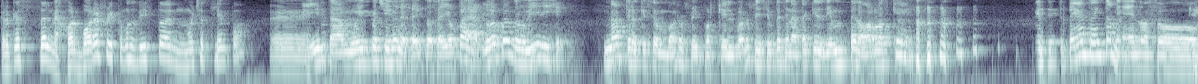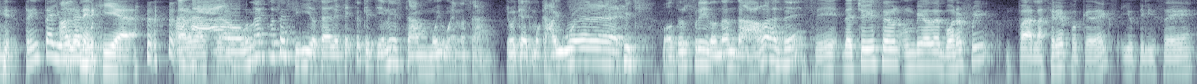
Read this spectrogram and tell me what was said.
Creo que es el mejor Butterfree que hemos visto en mucho tiempo. Eh... Sí, está muy cochino el efecto. O sea, yo para. Luego cuando vi dije. No creo que sea un Butterfree, porque el Butterfree siempre tiene ataques bien pedorros que. que te, pegan 30 menos o. 31 energía. o una cosa así. O sea, el efecto que tiene está muy bueno. O sea, yo me quedé como que, ay, güey. Butterfree, ¿dónde andabas, eh? Sí, de hecho, yo hice un, un video de Butterfree para la serie de Pokédex y utilicé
